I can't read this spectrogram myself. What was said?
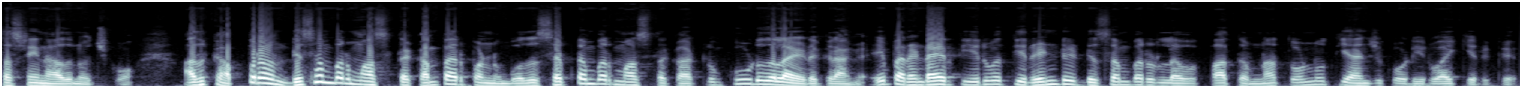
சஸ்டெயின் ஆகுதுன்னு வச்சுக்குவோம். அதுக்கப்புறம் டிசம்பர் மாதத்தை கம்பேர் பண்ணும்போது செப்டம்பர் மாதத்தை காட்டிலும் கூடுதலாக எடுக்கிறாங்க. இப்போ ரெண்டாயிரத்தி இருபத்தி ரெண்டு டிசம்பரில் பார்த்தோம்னா தொண்ணூற்றி அஞ்சு கோடி ரூபாய்க்கு இருக்குது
